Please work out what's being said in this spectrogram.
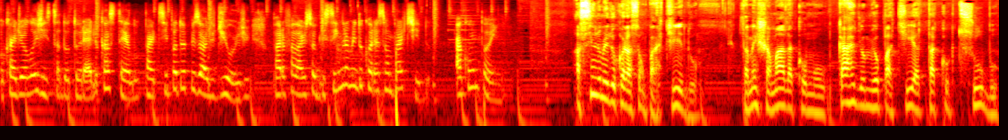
o cardiologista Dr. Hélio Castelo participa do episódio de hoje para falar sobre Síndrome do Coração Partido. Acompanhe! A Síndrome do Coração Partido, também chamada como cardiomiopatia Takotsubo,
